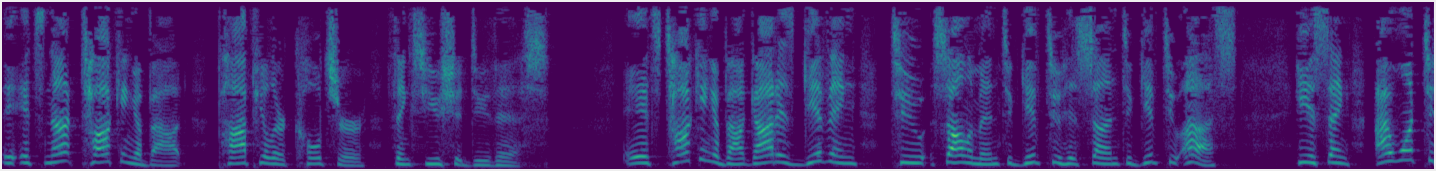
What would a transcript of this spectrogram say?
It, it's not talking about popular culture thinks you should do this. It's talking about God is giving to Solomon, to give to his son, to give to us. He is saying, I want to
